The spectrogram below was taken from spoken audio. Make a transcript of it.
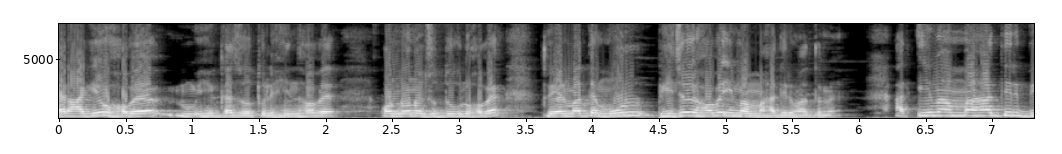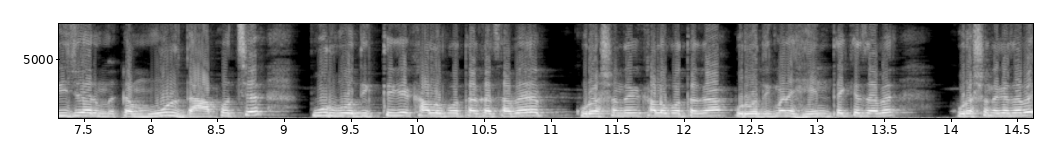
এর আগেও হবে গাজওয়াতুল হিন্দ হবে, অন্য অন্য যুদ্ধগুলো হবে। তো এর মধ্যে মূল বিজয় হবে ইমাম মাহাদির মাধ্যমে। আর ইমাম মাহাদির বিজয়ের একটা মূল ধাপ হচ্ছে পূর্ব দিক থেকে কালো পতাকা যাবে কুরাসান থেকে কালো পতাকা, পূর্ব দিক মানে হিন্দ থেকে যাবে। কুরাসান থেকে যাবে,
